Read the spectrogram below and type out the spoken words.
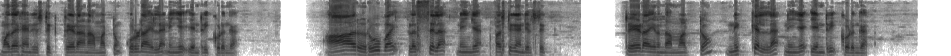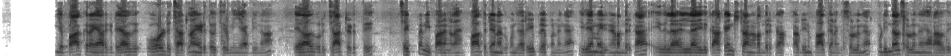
மொதல் ஹேண்டில் ஸ்டிக் ட்ரேட் ஆனால் மட்டும் குருடாயில் நீங்கள் என்ட்ரி கொடுங்க. ஆறு ரூபாய் ப்ளஸ்ஸில் நீங்கள் ஃபஸ்ட்டு ஹேண்டில் ஸ்டிக் ட்ரேடாக இருந்தால் மட்டும் நிக்கலில் நீங்கள் என்ட்ரி கொடுங்க. இங்கே பார்க்குற யாருக்கிட்டையாவது ஓல்டு சார்ட்லாம் எடுத்து வச்சுருந்தீங்க அப்படின்னா ஏதாவது ஒரு சார்ட் எடுத்து செக் பண்ணி பாருங்களேன். பார்த்துட்டு எனக்கு கொஞ்சம் ரீப்ளே பண்ணுங்கள் இதே மாதிரி நடந்திருக்கா? இதில் இல்லை இதுக்கு அகைன்ஸ்டாக நடந்திருக்கா? அப்படின்னு பார்த்து எனக்கு சொல்லுங்கள் முடிந்தால் சொல்லுங்கள் யாராவது.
